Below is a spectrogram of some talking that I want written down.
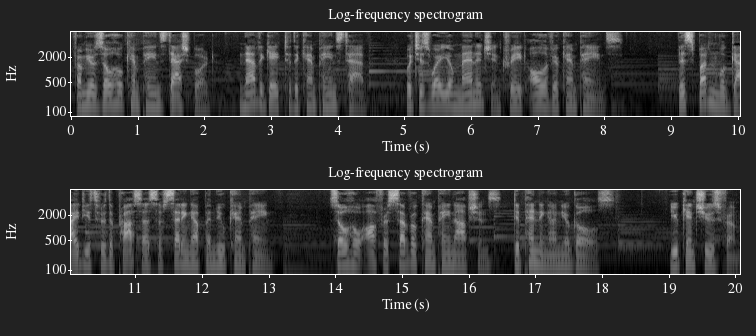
From your Zoho Campaigns dashboard, navigate to the Campaigns tab, which is where you'll manage and create all of your campaigns. This button will guide you through the process of setting up a new campaign. Zoho offers several campaign options, depending on your goals. You can choose from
